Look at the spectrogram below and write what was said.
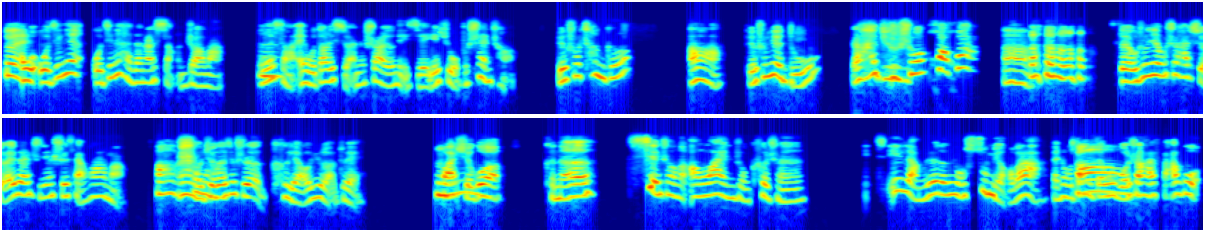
对我，我今天我今天还在那儿想，你知道吗？我在想，哎，我到底喜欢的事儿有哪些？也许我不擅长，比如说唱歌啊，比如说阅读，然后还比如说画画啊。对我中间不是还学了一段时间水彩画嘛？啊，我觉得就是可疗愈了。对，我还学过，可能。线上的 online 那种课程，一两个月的那种素描吧，反正我当时在微博上还发过，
